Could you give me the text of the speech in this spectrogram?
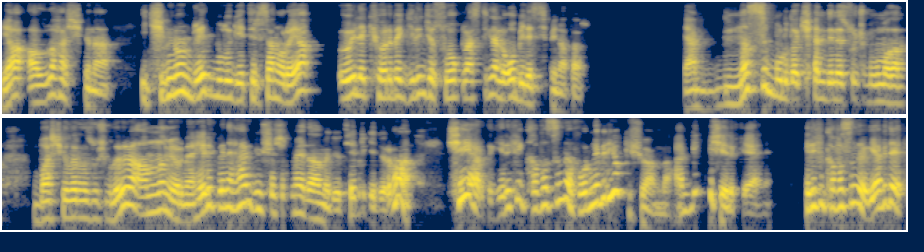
Ya Allah aşkına 2010 Red Bull'u getirsen oraya öyle körbe girince soğuk lastiklerle o bile spin atar. Yani nasıl burada kendine suç bulmadan başkalarına suç bulabilir anlamıyorum. Yani herif beni her gün şaşırtmaya devam ediyor. Tebrik ediyorum ama şey artık herifin kafasında Formula 1 yok ki şu anda. Yani bitmiş herif yani. Herifin kafasında yok. Ya bir de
